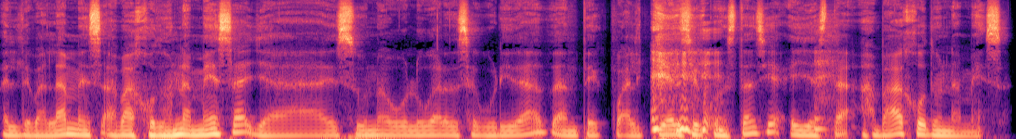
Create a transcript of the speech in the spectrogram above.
el de Balames abajo de una mesa, ya es un nuevo lugar de seguridad ante cualquier circunstancia, ella está abajo de una mesa.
